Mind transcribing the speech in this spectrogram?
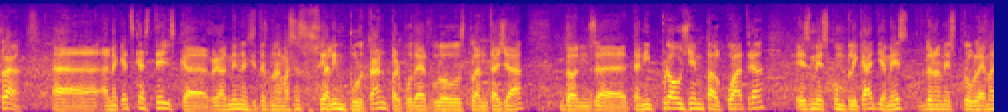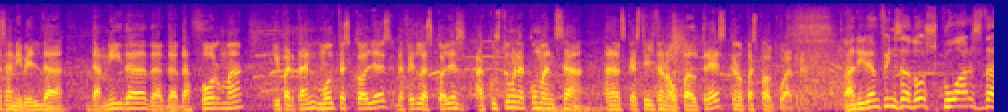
Clar, eh, en aquests castells que realment necessites una massa social important per poder-los plantejar, doncs eh, tenir prou gent pel 4 és més complicat i a més dona més problemes a nivell de, de mida, de, de, de forma i per tant moltes colles, de fet les colles acostumen a començar en els castells de 9 pel 3 que no pas pel 4. Anirem fins a dos quarts de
